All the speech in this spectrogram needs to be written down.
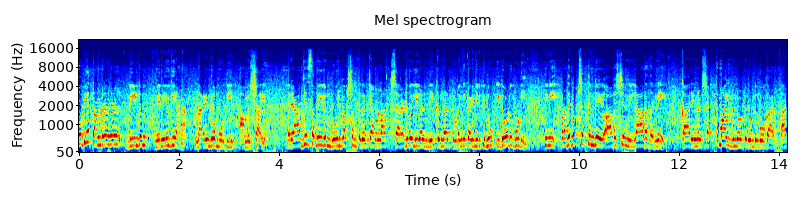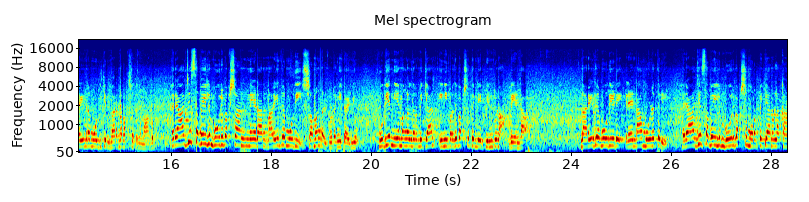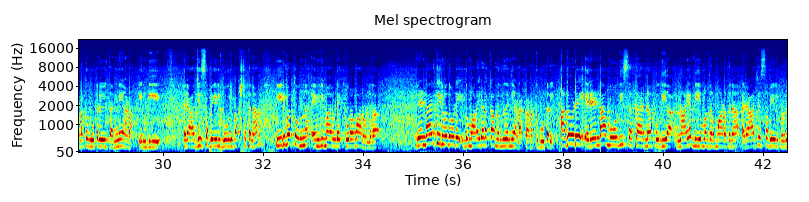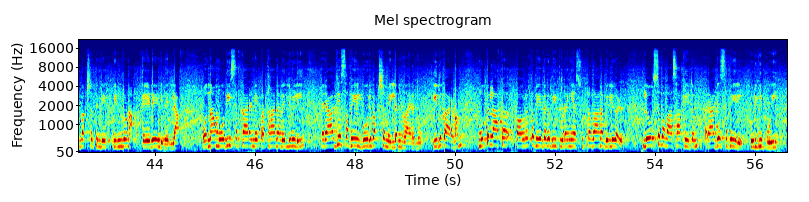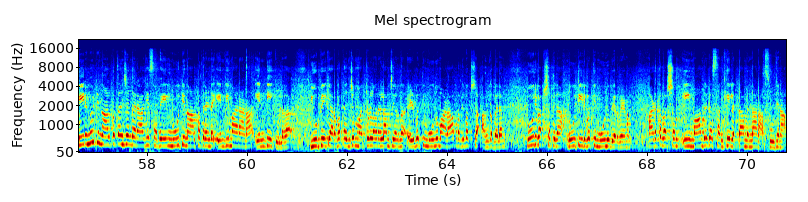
പുതിയ തന്ത്രങ്ങൾ വീണ്ടും മെനയുകയാണ് നരേന്ദ്രമോദിയും അമിത്ഷായും. രാജ്യസഭയിലും ഭൂരിപക്ഷം തികയ്ക്കാനുള്ള ചരടുവലികൾ നീക്കങ്ങൾ തുടങ്ങിക്കഴിഞ്ഞിരിക്കുന്നു. ഇതോടുകൂടി ഇനി പ്രതിപക്ഷത്തിന്റെ ആവശ്യമില്ലാതെ തന്നെ കാര്യങ്ങൾ ശക്തമായി മുന്നോട്ട് കൊണ്ടുപോകാൻ നരേന്ദ്രമോദിക്കും ഭരണപക്ഷത്തിനുമാകും. രാജ്യസഭയിലും ഭൂരിപക്ഷം നേടാൻ നരേന്ദ്രമോദി ശ്രമങ്ങൾ തുടങ്ങിക്കഴിഞ്ഞു. പുതിയ നിയമങ്ങൾ നിർമ്മിക്കാൻ ഇനി പ്രതിപക്ഷത്തിന്റെ പിന്തുണ വേണ്ട. നരേന്ദ്രമോദിയുടെ രണ്ടാം ഊഴത്തിൽ രാജ്യസഭയിലും ഭൂരിപക്ഷം ഉറപ്പിക്കാനുള്ള കണക്കുകൂട്ടലിൽ തന്നെയാണ് എൻ ഡി എ. രാജ്യസഭയിൽ ഭൂരിപക്ഷത്തിന് ഇരുപത്തൊന്ന് എം പിമാരുടെ കുറവാണുള്ളത്. രണ്ടായിരത്തി ഇരുപതോടെ ഇത് മറികടക്കാം എന്ന് തന്നെയാണ് കണക്കുകൂട്ടൽ. അതോടെ രണ്ടാം മോദി സർക്കാരിന് പുതിയ നയ നിയമ നിർമ്മാണത്തിന് രാജ്യസഭയിൽ പ്രതിപക്ഷത്തിന്റെ പിന്തുണ തേടേണ്ടി വരില്ല. ഒന്നാം മോദി സർക്കാരിന്റെ പ്രധാന വെല്ലുവിളി രാജ്യസഭയിൽ ഭൂരിപക്ഷമില്ലെന്നതായിരുന്നു. ഇത് കാരണം മുത്തലാഖ് പൗരത്വ ഭേദഗതി തുടങ്ങിയ സുപ്രധാന ബില്ലുകൾ ലോക്സഭ പാസാക്കിയിട്ടും രാജ്യസഭയിൽ കുരുങ്ങിപ്പോയി. ഇരുന്നൂറ്റി നാൽപ്പത്തഞ്ചംഗ രാജ്യസഭയിൽ നൂറ്റി നാൽപ്പത്തിരണ്ട് എം പിമാരാണ് എൻ ഡി എക്കുള്ളത് യു പി എക്ക് അറുപത്തഞ്ചും മറ്റുള്ളവരെല്ലാം ചേർന്ന് എഴുപത്തി മൂന്നുമാണ് പ്രതിപക്ഷ അംഗബലം. ഭൂരിപക്ഷത്തിന് നൂറ്റി ഇരുപത്തി മൂന്ന് പേർ വേണം. അടുത്ത വർഷം ഈ മാന്ത്രിക സംഖ്യയിലെത്താമെന്നാണ് സൂചന.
